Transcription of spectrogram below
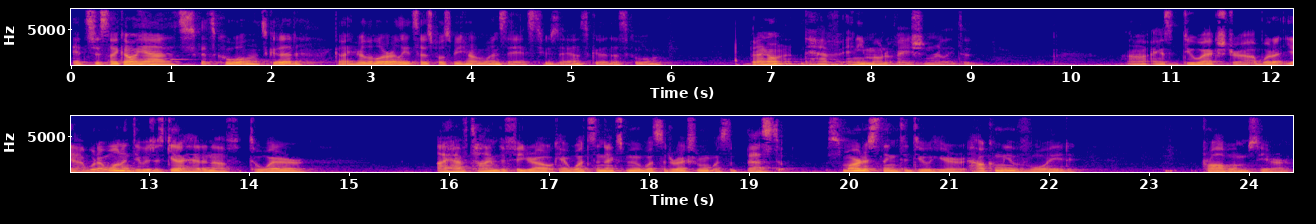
it's just like, oh yeah, that's, that's cool, that's good. Got here a little early. It says supposed to be here on Wednesday. It's Tuesday, that's good, that's cool. But I don't have any motivation really to, uh, I guess, do extra. What, yeah, what I want to do is just get ahead enough to where I have time to figure out, okay, what's the next move? What's the direction? What's the best, smartest thing to do here? How can we avoid problems here?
